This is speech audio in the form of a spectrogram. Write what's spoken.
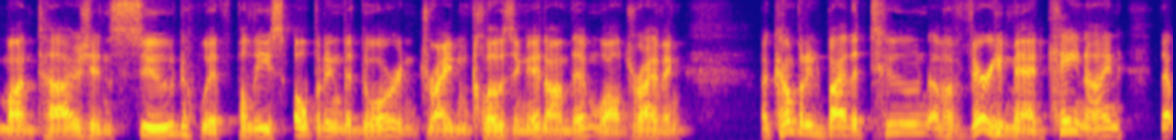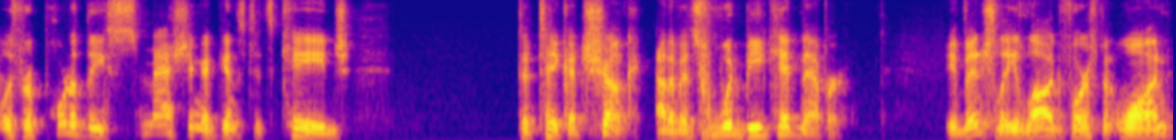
montage ensued with police opening the door and Dryden closing it on them while driving accompanied by the tune of a very mad canine that was reportedly smashing against its cage to take a chunk out of its would be kidnapper. Eventually, law enforcement won,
